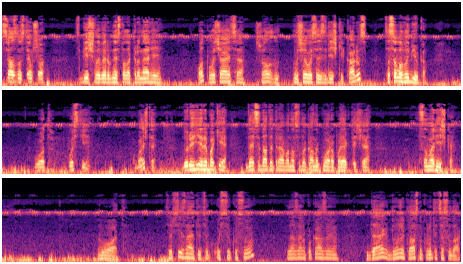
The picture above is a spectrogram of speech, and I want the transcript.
Зв'язано з тим, що збільшили виробництво електроенергії. От, виходить, що лишилося з річки Калюс. Це село Глибівка. От, пусті. Бачите? Дорогі рибаки, де сідати треба на судака на коропа, як тече сама річка. От. Це всі знають цю, ось цю косу, куди я зараз показую, де дуже класно крутиться судак.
